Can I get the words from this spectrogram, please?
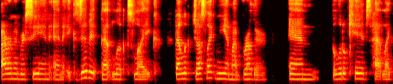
I remember seeing an exhibit that looked like, that looked just like me and my brother. And the little kids had like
